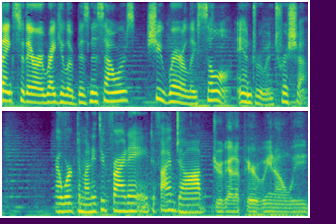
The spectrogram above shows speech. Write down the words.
Thanks to their irregular business hours, she rarely saw Andrew and Tricia. I worked a Monday through Friday, 8 to 5 job. Drew got up here, you know, we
